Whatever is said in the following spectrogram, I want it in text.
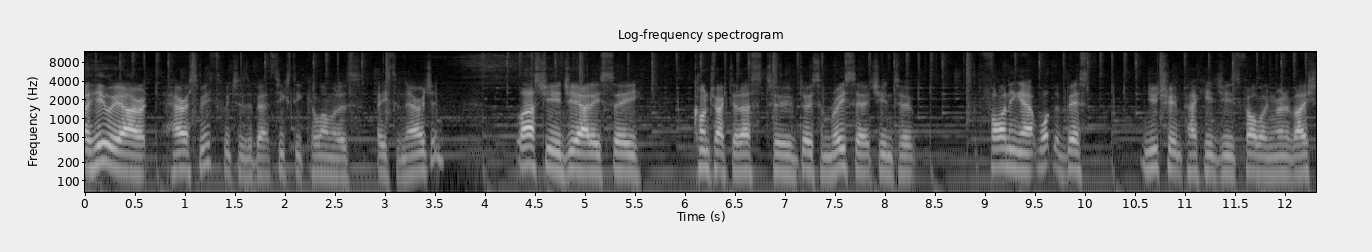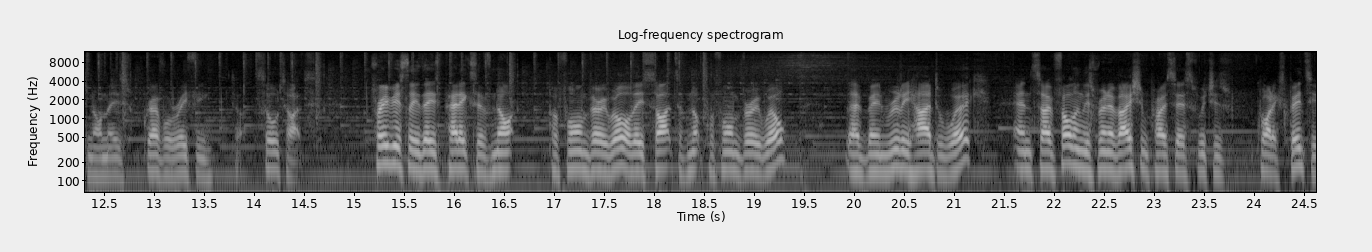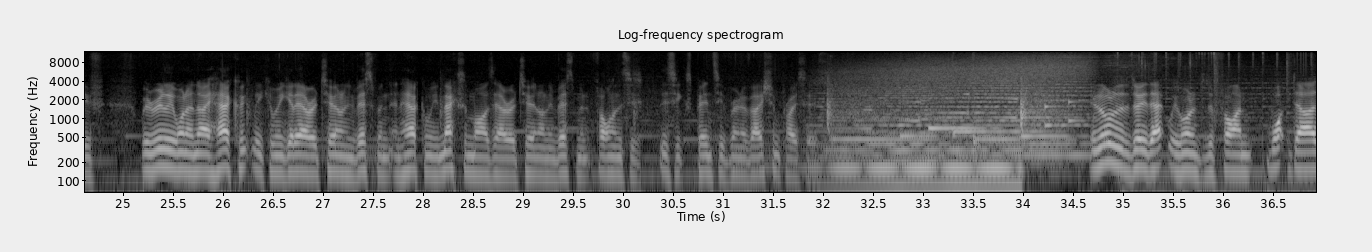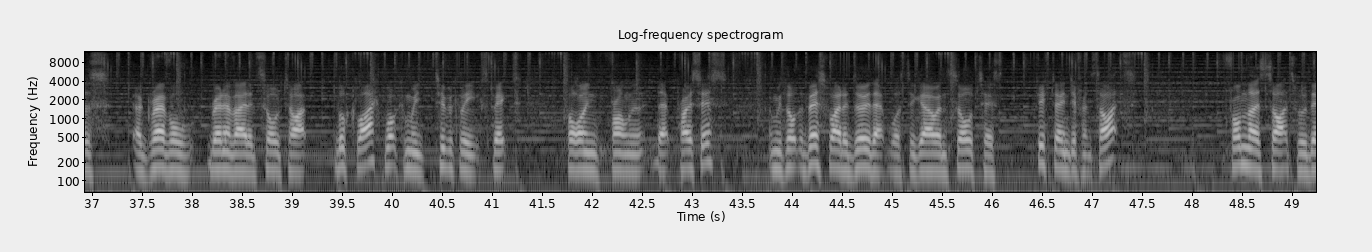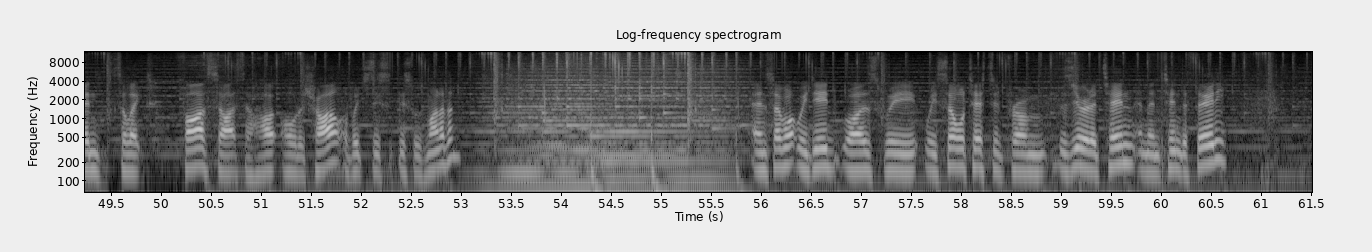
here we are at Harrismith, which is about 60 kilometres east of Narrogin. Last year GRDC contracted us to do some research into finding out what the best nutrient package is following renovation on these gravel reefing soil types. Previously these paddocks have not performed very well, or these sites have not performed very well. They've been really hard to work and so following this renovation process, which is quite expensive, we really want to know how quickly can we get our return on investment and how can we maximise our return on investment following this, this expensive renovation process. In order to do that, we wanted to define what does a gravel renovated soil type look like, what can we typically expect following, following that process. And we thought the best way to do that was to go and soil test 15 different sites. From those sites, we'll then select five sites to hold a trial, of which this, this was one of them. And so what we did was we, we soil tested from the 0 to 10 and then 10 to 30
